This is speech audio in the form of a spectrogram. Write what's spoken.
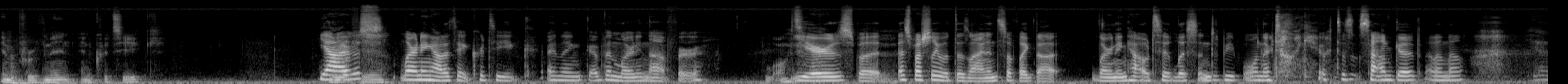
improvement and critique. Yeah, I you was feel? learning how to take critique. I think I've been learning that for Long time. years, but Yeah. especially with design and stuff like that, learning how to listen to people when they're telling you it doesn't sound good. I don't know. Yeah,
